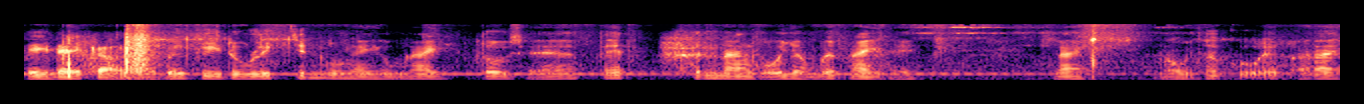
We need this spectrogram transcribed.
Thì để trở lại với video clip chính của ngày hôm nay, tôi sẽ test tính năng của dòng bếp này thì đây, nội thất của bếp ở đây.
